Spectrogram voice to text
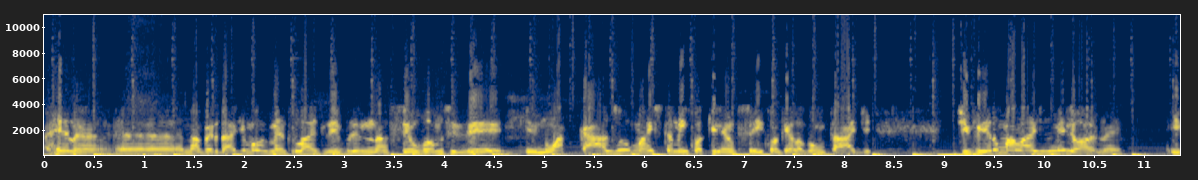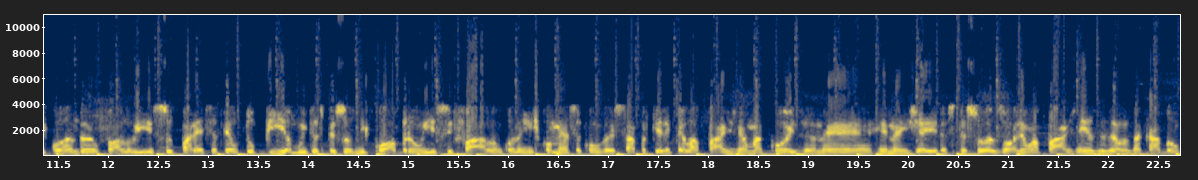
Renan, é, na verdade o movimento Lages Livre nasceu, vamos dizer, que no acaso, mas também com aquele anseio, com aquela vontade de ver uma Lages melhor, né? E quando eu falo isso, parece até utopia. Muitas pessoas me cobram isso e falam quando a gente começa a conversar, porque ele pela página é uma coisa, né, Renan Jair? As pessoas olham a página e às vezes elas acabam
